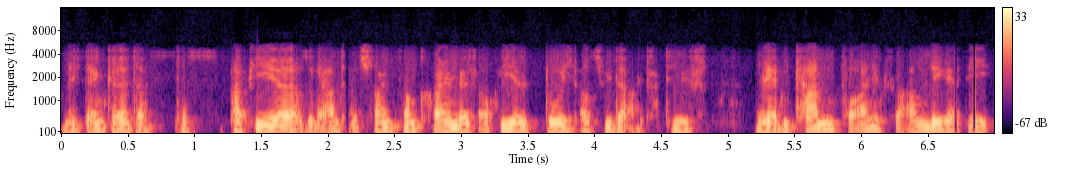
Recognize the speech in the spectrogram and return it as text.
Und ich denke, dass das Papier, also der Anteilsschein von Coinbase auch hier durchaus wieder attraktiv werden kann, vor allem für Anleger, die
